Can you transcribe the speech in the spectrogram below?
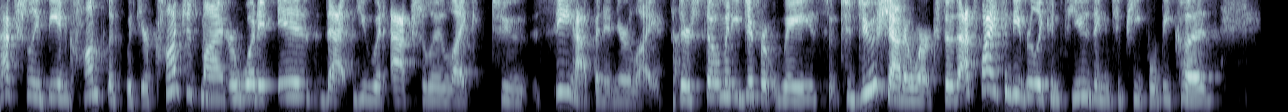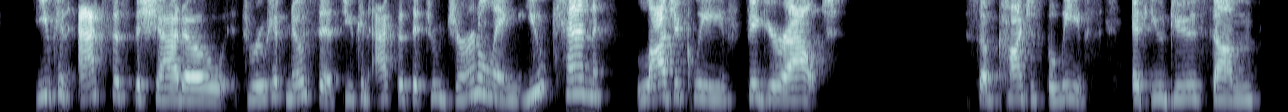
actually be in conflict with your conscious mind or what it is that you would actually like to see happen in your life. There's so many different ways to do shadow work. So that's why it can be really confusing to people because you can access the shadow through hypnosis, you can access it through journaling, you can logically figure out subconscious beliefs if you do some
